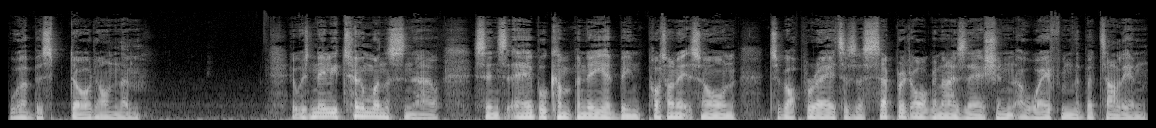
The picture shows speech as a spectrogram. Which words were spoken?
were bestowed on them. It was nearly two months now since Able Company had been put on its own to operate as a separate organisation away from the battalion.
